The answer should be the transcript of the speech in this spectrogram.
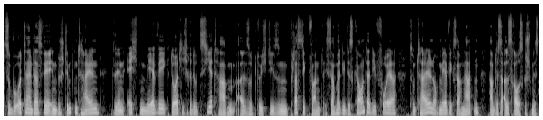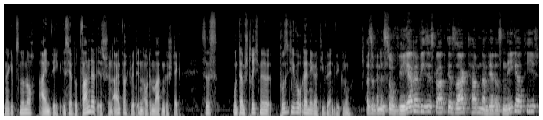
zu beurteilen, dass wir in bestimmten Teilen den echten Mehrweg deutlich reduziert haben, also durch diesen Plastikpfand. Ich sag mal, die Discounter, die vorher zum Teil noch Mehrwegsachen hatten, haben das alles rausgeschmissen. Da gibt es nur noch Einweg. Ist ja bepfandet, ist schön einfach, wird in Automaten gesteckt. Ist das unterm Strich eine positive oder negative Entwicklung? Also wenn es so wäre, wie Sie es gerade gesagt haben, dann wäre das negativ.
